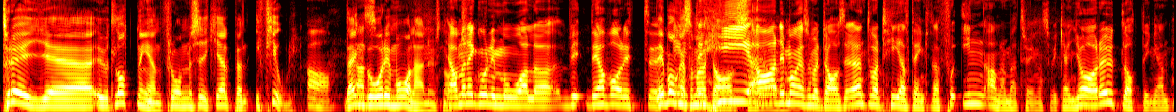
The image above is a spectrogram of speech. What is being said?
tröjutlottningen från Musikhjälpen i fjol. Ja, den alltså, går i mål här nu snart. Ja men den går i mål och vi, det har varit... Det är många som har hört av sig. Ja det är många som har hört av sig. Det har inte varit helt enkelt att få in alla de här tröjorna så vi kan göra utlottningen.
